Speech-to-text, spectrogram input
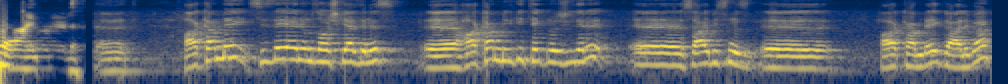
Aynen öyle. Evet. Hakan Bey siz de yayınımıza hoş geldiniz. Ee, Hakan Bilgi Teknolojileri e, sahibisiniz e, Hakan Bey galiba.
